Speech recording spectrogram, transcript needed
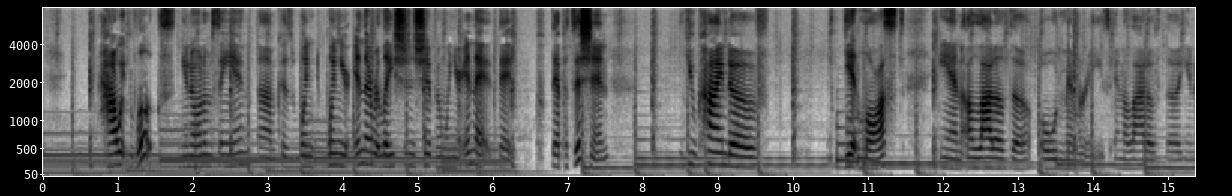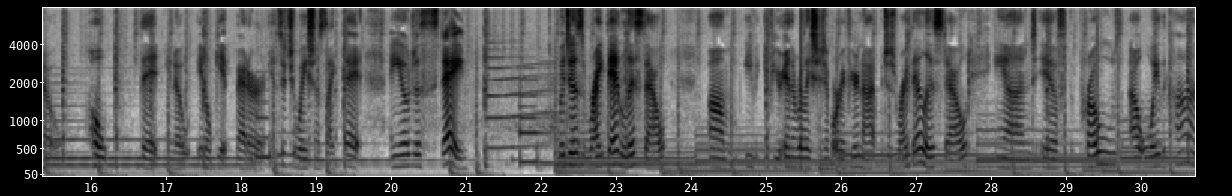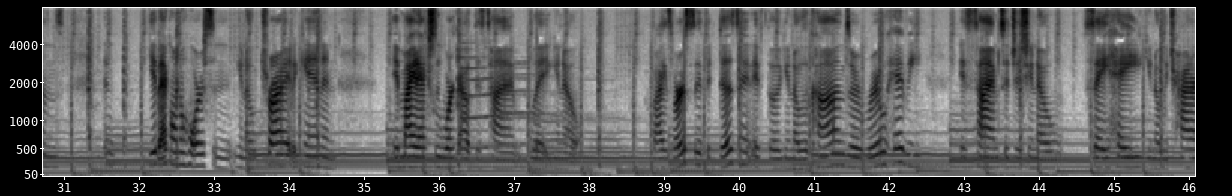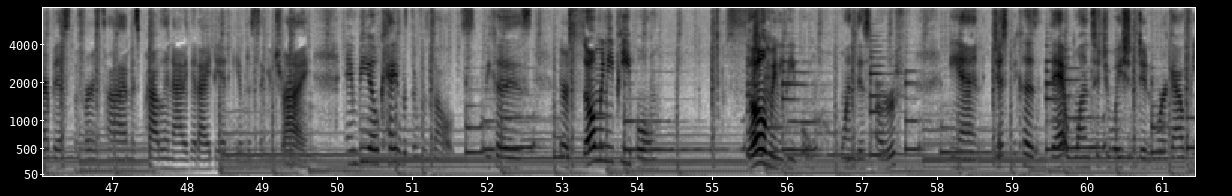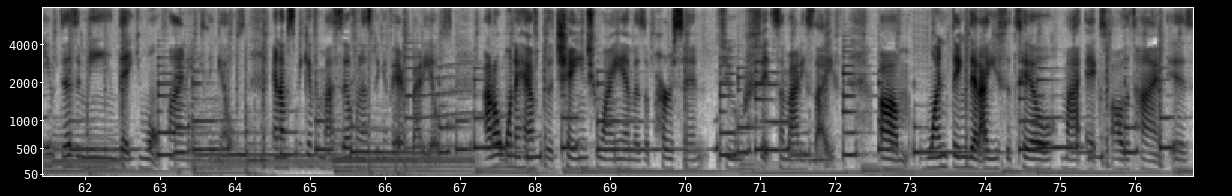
how it looks. You know what I'm saying? Because um, when when you're in that relationship and when you're in that that that position, you kind of get lost in a lot of the old memories and a lot of the you know hope that you know it'll get better in situations like that, and you'll just stay. But just write that list out. Um, if, if you're in the relationship or if you're not, but just write that list out. And if the pros outweigh the cons, then get back on the horse and you know try it again. And it might actually work out this time. But you know, vice versa. If it doesn't, if the you know the cons are real heavy, it's time to just you know say, hey, you know, we tried our best the first time. It's probably not a good idea to give it a second try and be okay with the results because there are so many people, so many people on this earth. And just because that one situation didn't work out for you doesn't mean that you won't find anything else. And I'm speaking for myself and I'm speaking for everybody else. I don't want to have to change who I am as a person to fit somebody's life um, one thing that I used to tell my ex all the time is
